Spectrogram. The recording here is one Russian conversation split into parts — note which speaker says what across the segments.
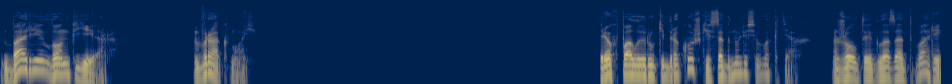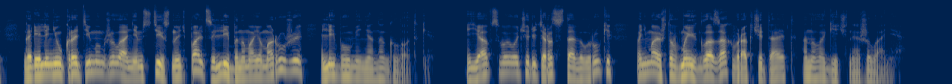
Speaker 1: Барри Лонгьер. Враг мой. Трехпалые руки дракошки согнулись в локтях. Желтые глаза твари горели неукротимым желанием стиснуть пальцы либо на моем оружии, либо у меня на глотке. Я, в свою очередь, расставил руки, понимая, что в моих глазах враг читает аналогичное желание.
